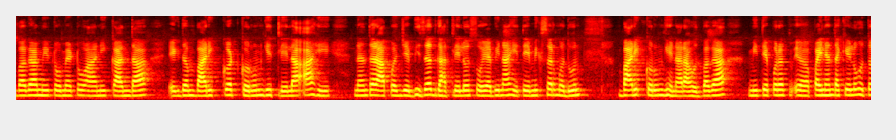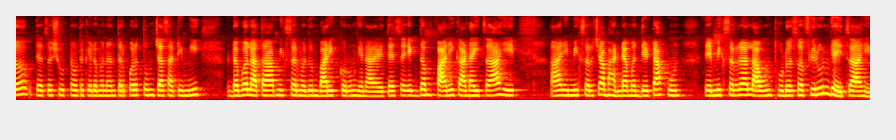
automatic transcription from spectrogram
बघा मी टोमॅटो आणि कांदा एकदम बारीक कट करून घेतलेला आहे. नंतर आपण जे भिजत घातलेलं सोयाबीन आहे ते मिक्सरमधून बारीक करून घेणार आहोत. बघा मी ते परत पहिल्यांदा केलं होतं. त्याचं शूट नव्हतं केलं मग नंतर परत तुमच्यासाठी मी डबल आता मिक्सरमधून बारीक करून घेणार आहे. त्याचं एकदम पाणी काढायचं आहे आणि मिक्सरच्या भांड्यामध्ये टाकून ते मिक्सरला लावून थोडंसं फिरून घ्यायचं आहे.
